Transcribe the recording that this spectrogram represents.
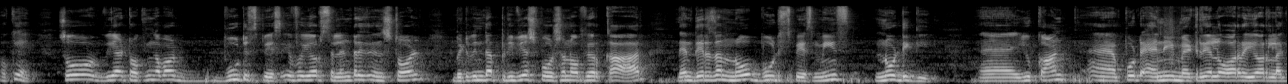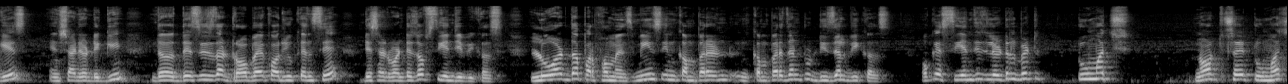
okay? So we are talking about boot space. If your cylinder is installed between the previous portion of your car then there is a no boot space means no diggy. Uh, you can't uh, put any material or your luggage inside your diggy. The this is the drawback or you can say disadvantage of cng vehicles. Lower the performance means in comparison in comparison to diesel vehicles okay cng is little bit too much. Not say too much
